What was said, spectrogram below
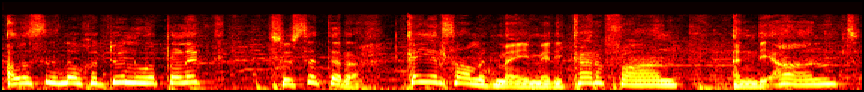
Alles is nou gedoen hopelik. So sit terug. Kuier saam met my met die karavaan in die aand.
